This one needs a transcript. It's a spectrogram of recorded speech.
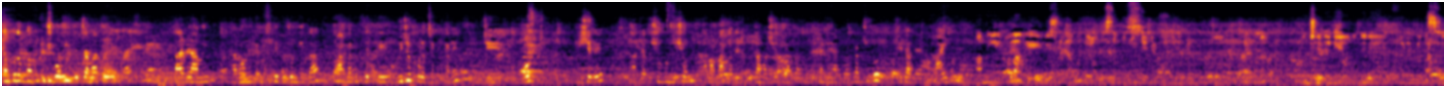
সম্পূর্ণভাবে যদি বলি যে জামাতে তাইবে আমি এবং দুজন নেতা সাংবাদিকদেরকে অভিযোগ করেছেন এখানে যে হোস্ট হিসেবে জাতিসংঘ মিশন এবং বাংলাদেশ দূতাবাসের দরকার ছিল, সেটা আমি একটু আগে বিষয়ে আমাদের অবস্থান বলছি যে এটা একটা ঘটনা এবং সেটা নিয়ে আমাদের এই ফরেন মিনিস্ট্রি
